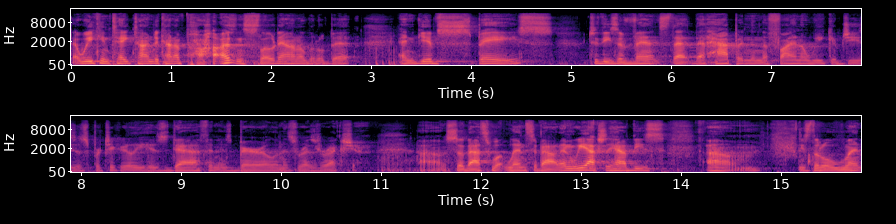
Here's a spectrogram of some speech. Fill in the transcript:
that we can take time to kind of pause and slow down a little bit and give space to these events that, that happened in the final week of Jesus, particularly his death and his burial and his resurrection. Uh, so that's what Lent's about. And we actually have these. Um, these little Lent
